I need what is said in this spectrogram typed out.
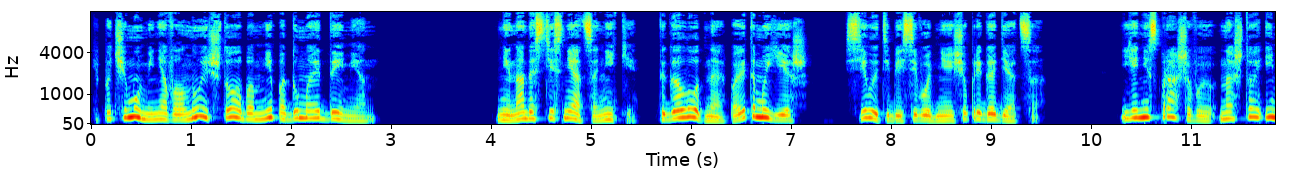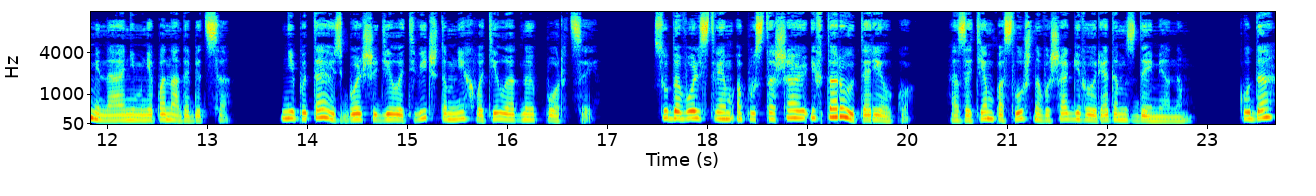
И почему меня волнует, что обо мне подумает Дэмиан? Не надо стесняться, Ники. Ты голодная, поэтому ешь. Силы тебе сегодня еще пригодятся. Я не спрашиваю, на что именно они мне понадобятся. Не пытаюсь больше делать вид, что мне хватило одной порции. С удовольствием опустошаю и вторую тарелку, а затем послушно вышагиваю рядом с Демианом. Куда?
